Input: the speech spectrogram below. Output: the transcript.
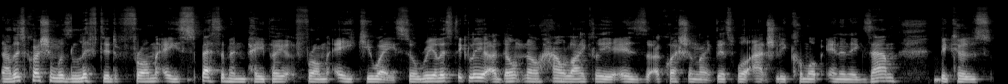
Now, this question was lifted from a specimen paper from AQA. So, realistically, I don't know how likely it is a question like this will actually come up in an exam because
